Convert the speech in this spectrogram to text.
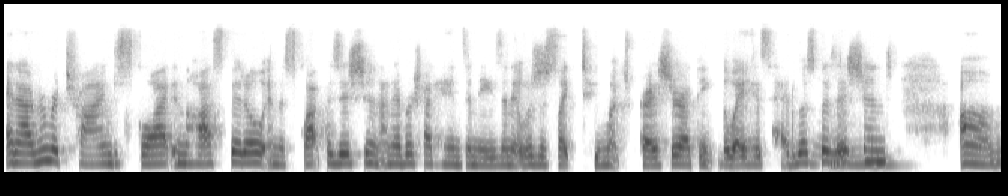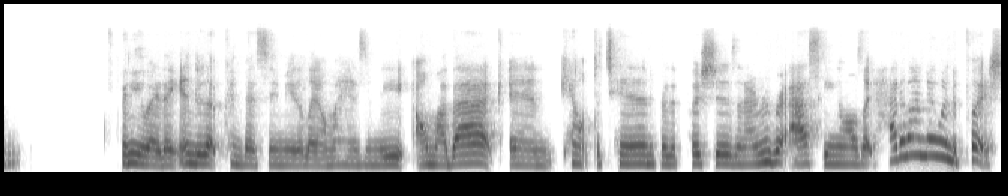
And I remember trying to squat in the hospital in the squat position. I never tried hands and knees, and it was just like too much pressure. I think the way his head was positioned. Mm. Um, anyway, they ended up convincing me to lay on my hands and knee on my back and count to 10 for the pushes. And I remember asking him, I was like, how do I know when to push?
